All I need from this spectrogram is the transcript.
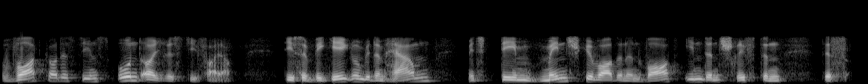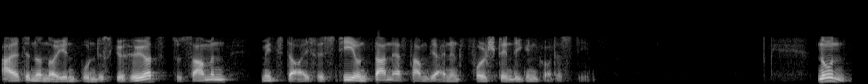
Wortgottesdienst und Eucharistiefeier. Diese Begegnung mit dem Herrn, mit dem menschgewordenen Wort in den Schriften des Alten und Neuen Bundes gehört zusammen mit der Eucharistie und dann erst haben wir einen vollständigen Gottesdienst. Nun,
